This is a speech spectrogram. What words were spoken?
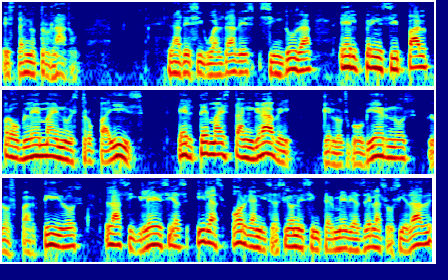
está en otro lado. La desigualdad es, sin duda, el principal problema en nuestro país. El tema es tan grave que los gobiernos, los partidos, las iglesias y las organizaciones intermedias de la sociedad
